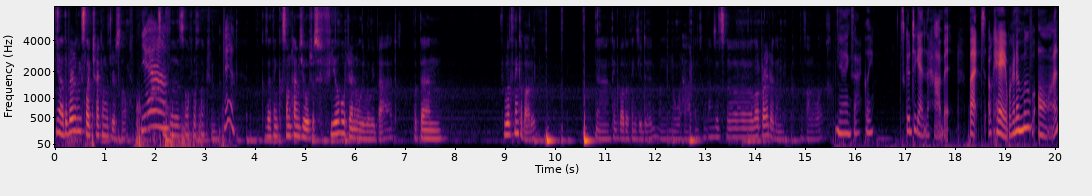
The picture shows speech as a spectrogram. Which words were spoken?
Yeah, at the very least, like check in with yourself. Yeah. Self-reflection. Yeah. Because I think sometimes you'll just feel generally really bad, but then if you really think about it and think about the things you did and you know what happened, sometimes it's uh, a lot brighter than you thought it was. Yeah, exactly. It's good to get in the habit. But okay, we're gonna move on.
